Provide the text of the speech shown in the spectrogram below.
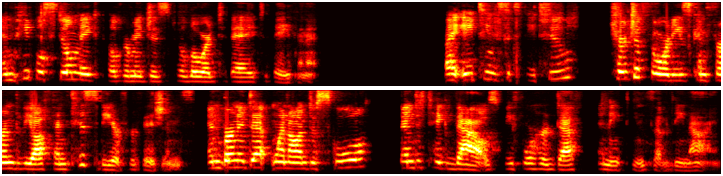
and people still make pilgrimages to Lourdes today to bathe in it. By 1862, church authorities confirmed the authenticity of her visions, and Bernadette went on to school, then to take vows before her death in 1879.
